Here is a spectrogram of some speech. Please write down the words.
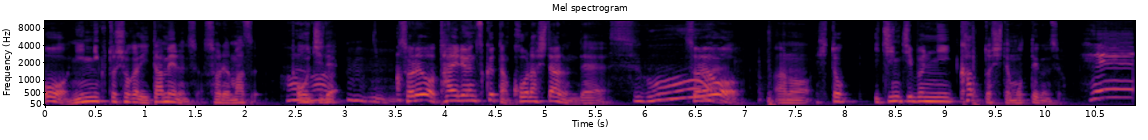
をニンニクと生姜で炒めるんですよ。それをまずはいはい。お家で。うんうんそれを大量に作ったの凍らしてあるんですごい。それをあの一一日分にカットして持っていくんですよ。へえ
